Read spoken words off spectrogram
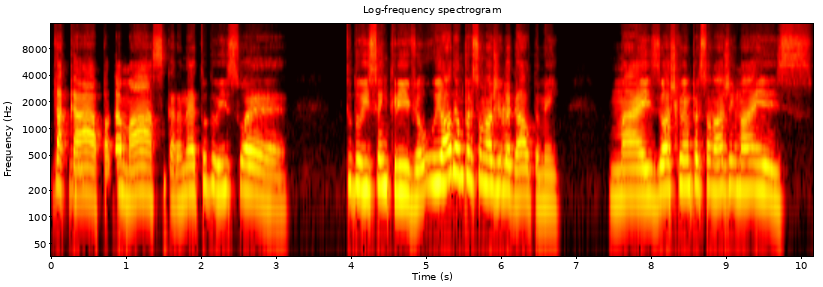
da capa, da máscara, né? Tudo isso é tudo isso é incrível. O Yoda é um personagem legal também, mas eu acho que ele é um personagem mais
